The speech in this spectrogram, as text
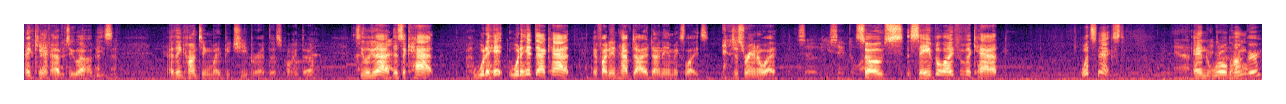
I can't have two hobbies. I think hunting might be cheaper at this point though. See, look at that. There's a cat. Would have hit. Would have hit that cat if I didn't have Diode Dynamics lights. Just ran away. So you saved a life. So s- saved the life of a cat. What's next? yeah, End world hunger?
